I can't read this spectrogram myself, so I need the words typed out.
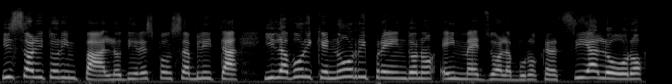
Il solito rimpallo di responsabilità, i lavori che non riprendono e in mezzo alla burocrazia loro,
